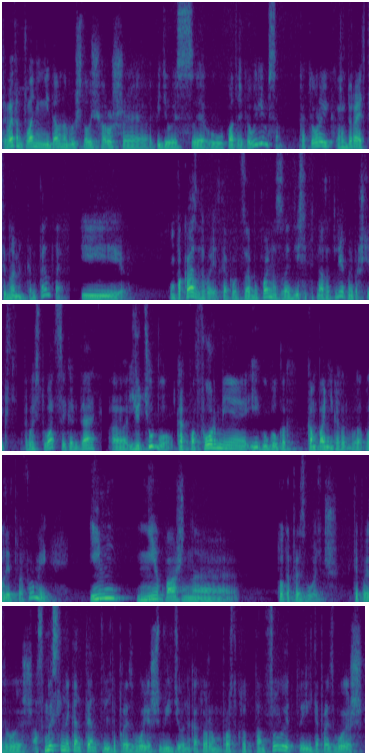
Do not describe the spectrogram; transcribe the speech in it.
И в этом плане недавно вышло очень хорошее видеоэссе у Патрика Уильямса, который разбирает феномен контента, и он показывает, как вот за буквально за 10-15 лет мы пришли к такой ситуации, когда э, YouTube как платформе и Google как компании, которая владеет платформой, им не важно, что ты производишь ты производишь осмысленный контент, или ты производишь видео, на котором просто кто-то танцует, или ты производишь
